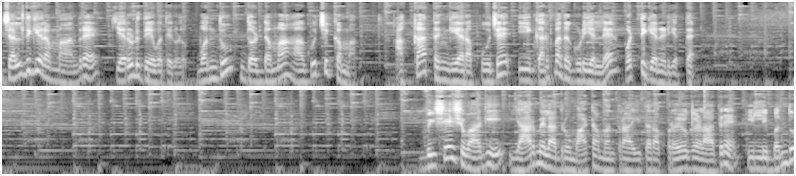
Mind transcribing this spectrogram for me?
ಜಲ್ದಿಗೆರಮ್ಮ ಅಂದ್ರೆ ಎರಡು ದೇವತೆಗಳು, ಒಂದು ದೊಡ್ಡಮ್ಮ ಹಾಗೂ ಚಿಕ್ಕಮ್ಮ. ಅಕ್ಕ ತಂಗಿಯರ ಪೂಜೆ ಈ ಗರ್ಭದ ಗುಡಿಯಲ್ಲೇ ಒಟ್ಟಿಗೆ ನಡೆಯುತ್ತೆ. ವಿಶೇಷವಾಗಿ ಯಾರ ಮೇಲಾದರೂ ಮಾಟ ಮಂತ್ರ ಈ ಥರ ಪ್ರಯೋಗಗಳಾದ್ರೆ ಇಲ್ಲಿ ಬಂದು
